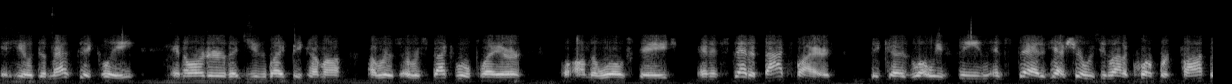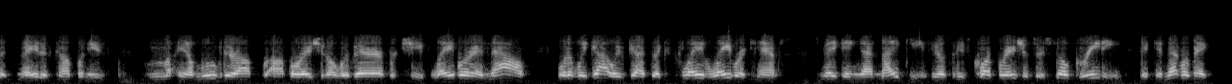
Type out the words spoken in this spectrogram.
you know, domestically, in order that you might become a, a, a respectable player on the world stage. And instead, it backfired because what we've seen instead is, yeah, sure, we've seen a lot of corporate profits made as companies you know, move their op- operation over there for cheap labor. And now, what have we got? We've got like slave labor camps making uh, Nikes. You know, so these corporations are so greedy they can never make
